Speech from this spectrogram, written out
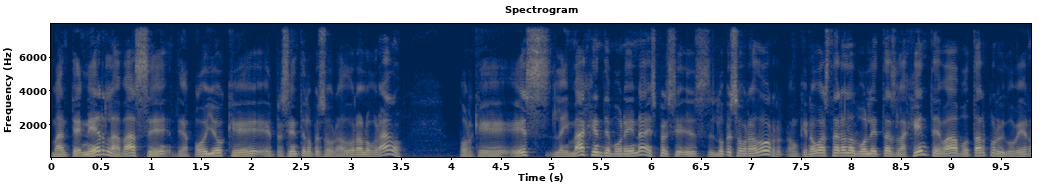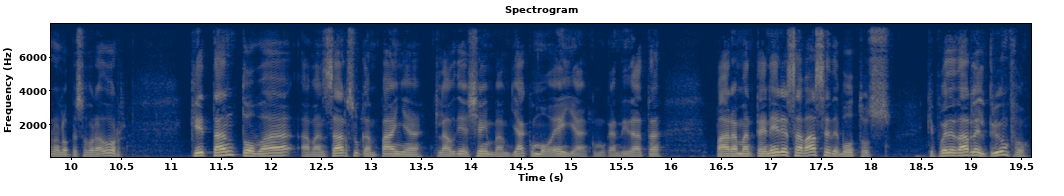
mantener la base de apoyo que el presidente López Obrador ha logrado. Porque es la imagen de Morena, es, López Obrador. Aunque no va a estar en las boletas, la gente va a votar por el gobierno de López Obrador. ¿Qué tanto va a avanzar su campaña Claudia Sheinbaum, ya como ella, como candidata, para mantener esa base de votos que puede darle el triunfo?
